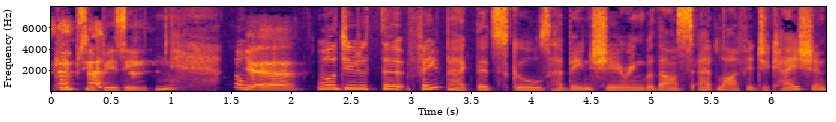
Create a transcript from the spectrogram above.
Keeps you busy. Oh, yeah. Well, Judith, the feedback that schools have been sharing with us at Life Education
